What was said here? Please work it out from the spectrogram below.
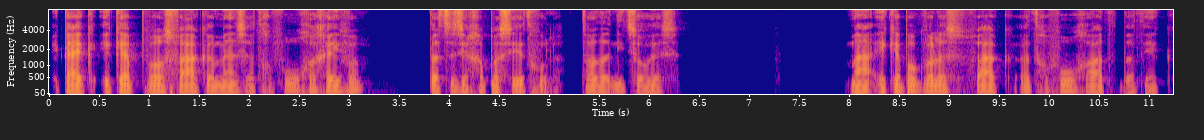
Kijk, ik heb wel eens vaker mensen het gevoel gegeven dat ze zich gepasseerd voelen, terwijl dat niet zo is. Maar ik heb ook wel eens vaak het gevoel gehad dat ik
